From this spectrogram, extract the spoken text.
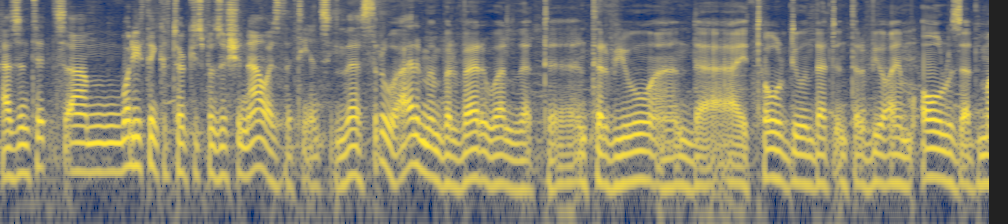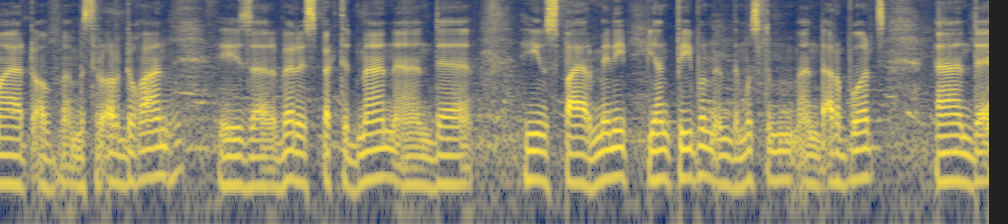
hasn't it? Um, what do you think of Turkey's position now as the TNC? That's true. I remember very well that uh, interview, and uh, I told you in that interview I am always admired of uh, Mr. Erdogan. Mm -hmm. He's a very respected man, and uh, he inspired many young people in the Muslim and Arab world and uh,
